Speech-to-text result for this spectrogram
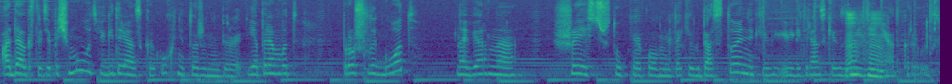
А да, кстати, почему вот вегетарианская кухня тоже набирает? Я прям вот прошлый год, наверное, шесть штук, я помню, таких достойных и- вегетарианских заведений Мгм. открылось.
